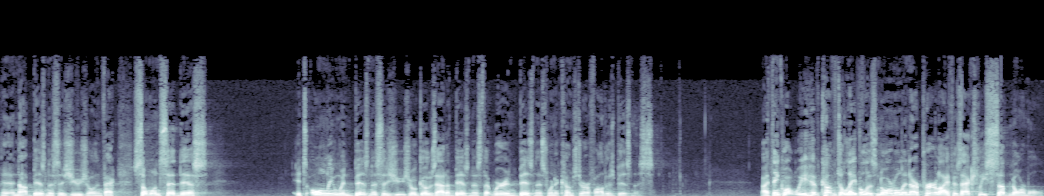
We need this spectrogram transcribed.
and not business as usual. In fact, someone said this it's only when business as usual goes out of business that we're in business when it comes to our Father's business. I think what we have come to label as normal in our prayer life is actually subnormal.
